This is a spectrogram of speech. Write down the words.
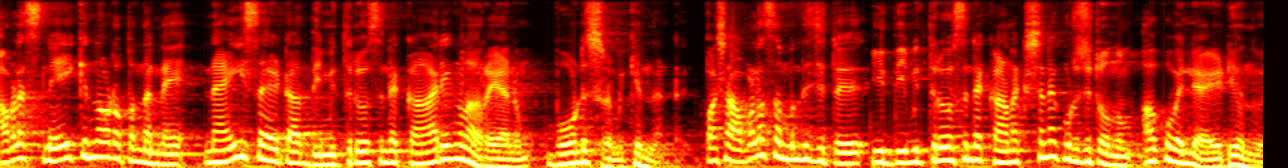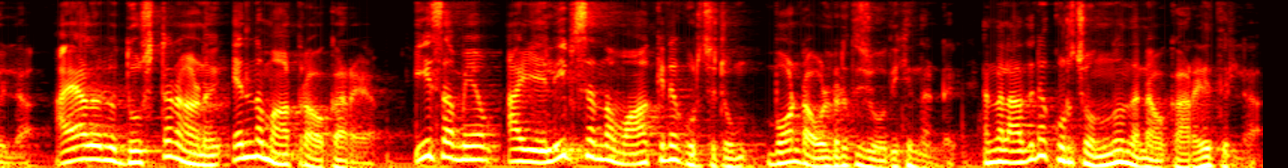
അവളെ സ്നേഹിക്കുന്നതോടൊപ്പം തന്നെ നൈസായിട്ട് ആ ദിമിത്രിയോസിന്റെ കാര്യങ്ങൾ അറിയാനും ബോണ്ട് ശ്രമിക്കുന്നുണ്ട്. പക്ഷെ അവളെ സംബന്ധിച്ചിട്ട് ഈ ദിമിത്രോസിന്റെ കണക്ഷനെ കുറിച്ചിട്ടൊന്നും അവൾക്ക് വലിയ ഐഡിയ ഒന്നുമില്ല. അയാൾ ഒരു ദുഷ്ടനാണ് എന്ന് മാത്രം അവക്കറിയാം ഈ സമയം ആ എലിപ്സ് എന്ന വാക്കിനെ കുറിച്ചിട്ടും ബോണ്ട് അവളുടെ അടുത്ത് ചോദിക്കുന്നുണ്ട്. എന്നാൽ അതിനെക്കുറിച്ച് ഒന്നും തന്നെ അവൾക്ക് അറിയത്തില്ല.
